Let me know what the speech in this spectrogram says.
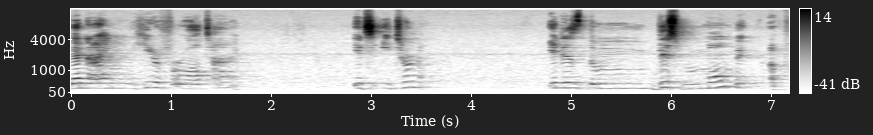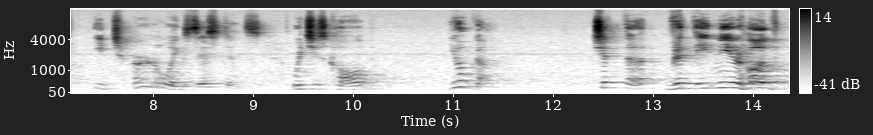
then I'm here for all time. It's eternal. It is the, this moment of eternal existence which is called yoga. Chitta Vritti Nirodha.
